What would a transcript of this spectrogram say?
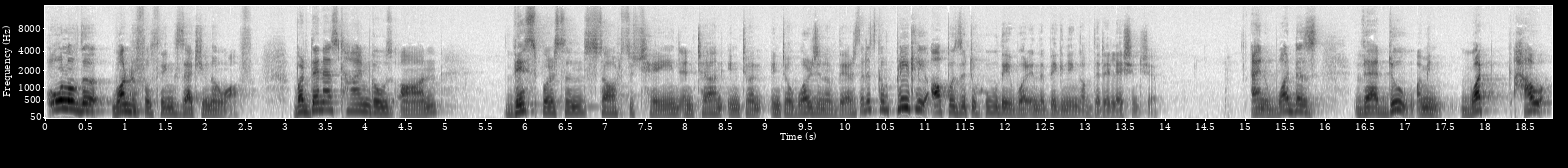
all of the wonderful things that you know of. But then, as time goes on, this person starts to change and turn into, an, into a version of theirs that is completely opposite to who they were in the beginning of the relationship. And what does that do? I mean, what, how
